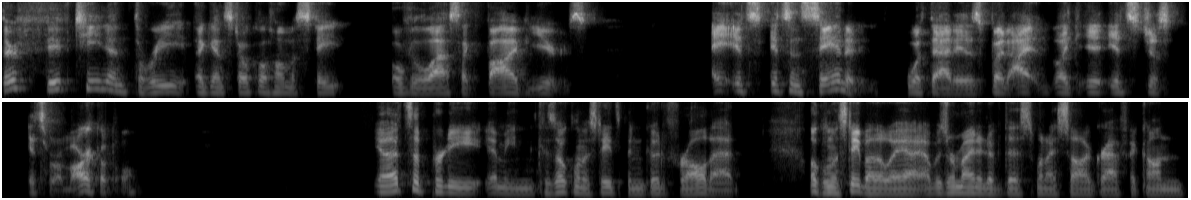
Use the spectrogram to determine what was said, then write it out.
they're 15 and 3 against oklahoma state over the last like five years. It's it's insanity what that is but i like it, it's just it's remarkable. Yeah that's a pretty i mean because oklahoma state's been good for all that. Oklahoma state by the way I, I was reminded of this when i saw a graphic on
